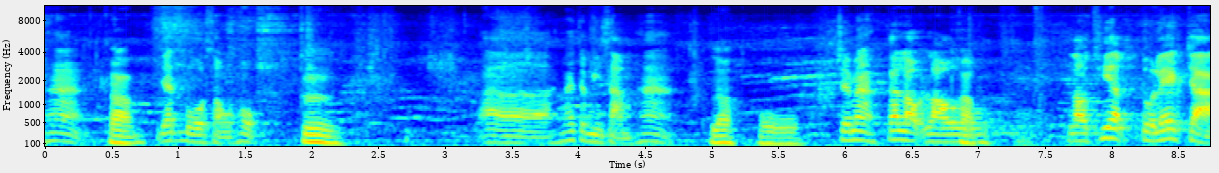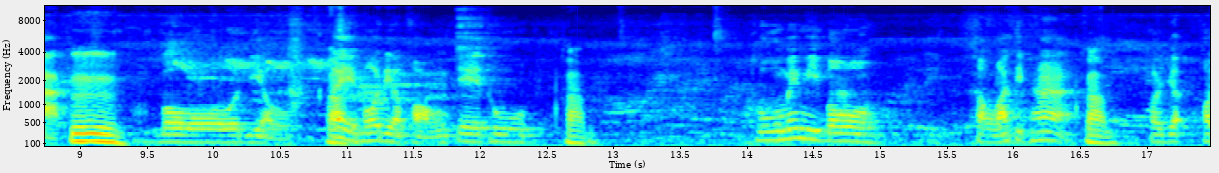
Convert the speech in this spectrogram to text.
215ครับ ยัดโบ26อืมเอ่อน่าจะมี35แล้วโห ใช่ไหมก็เราเราครับ เราเทียบตัวเลขจาก อืม โบเดี่ยวครับ เอ้ยโบเดี่ยวของ J2 ครับ ทูไม่มีโบ215ครับ พอยพอ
